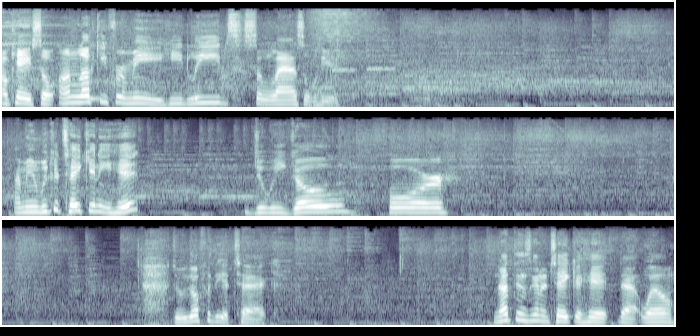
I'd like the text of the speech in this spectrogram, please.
Okay, so unlucky for me, he leads Salazzle here. I mean, we could take any hit. Do we go for... Do we go for the attack? Nothing's going to take a hit that well.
